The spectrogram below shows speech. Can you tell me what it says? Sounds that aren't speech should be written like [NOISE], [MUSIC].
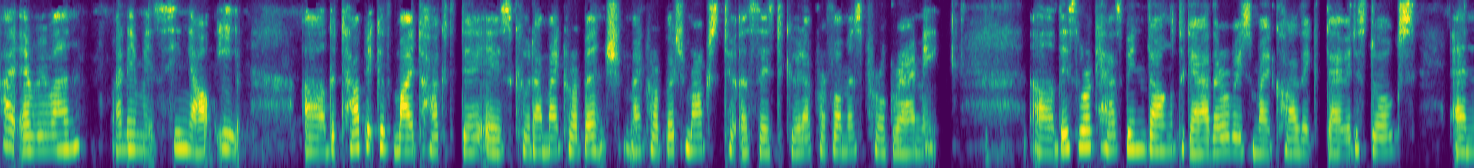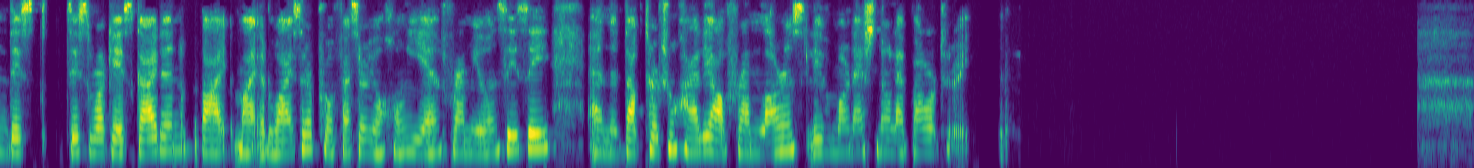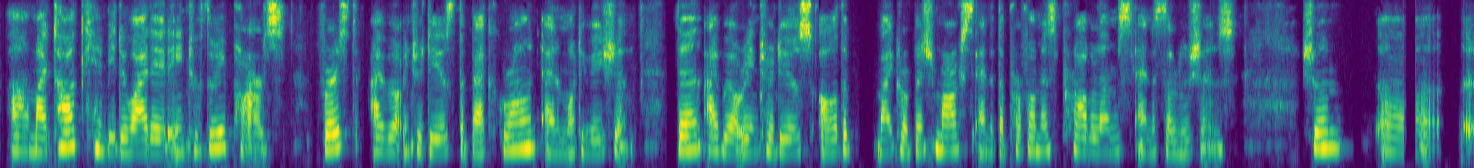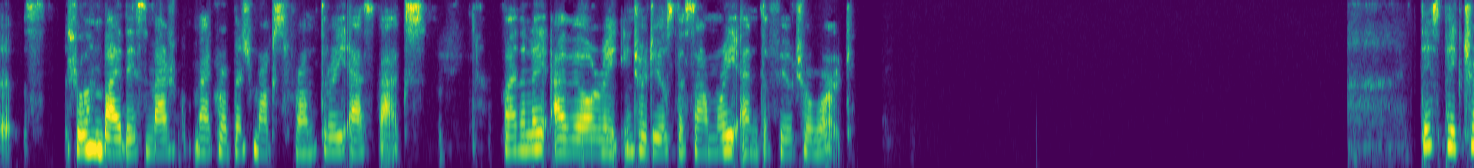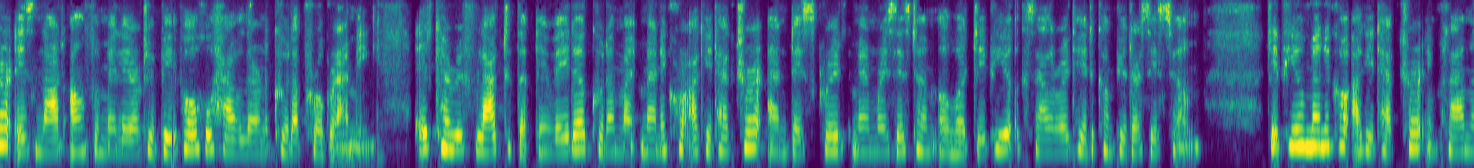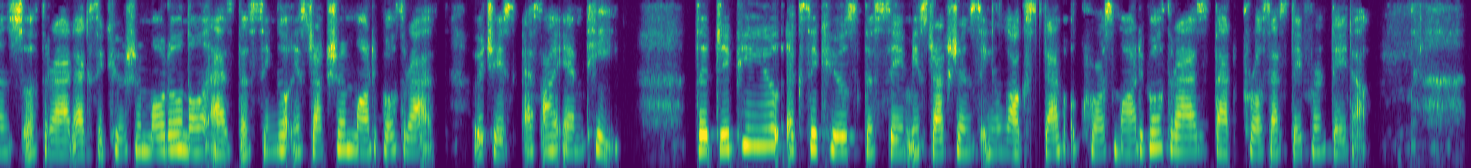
Hi everyone, my name is Xinyao Yi. Uh, the topic of my talk today is CUDA Microbench, micro benchmarks to assist CUDA performance programming. Uh, this work has been done together with my colleague David Stokes, and this this work is guided by my advisor, Professor Yonghong Yan from UNCC, and Dr. Chunhua Liao from Lawrence Livermore National Laboratory. Uh, my talk can be divided into three parts. First, I will introduce the background and motivation. Then I will reintroduce all the micro benchmarks and the performance problems and solutions. Shown, uh, uh, shown by these micro benchmarks from three aspects. Finally, I will reintroduce the summary and the future work. This picture is not unfamiliar to people who have learned CUDA programming. It can reflect the NVIDIA CUDA many-core architecture and discrete memory system of a GPU-accelerated computer system. GPU many-core architecture implements a thread execution model known as the single instruction multiple thread, which is SIMT. The GPU executes the same instructions in lockstep across multiple threads that process different data.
